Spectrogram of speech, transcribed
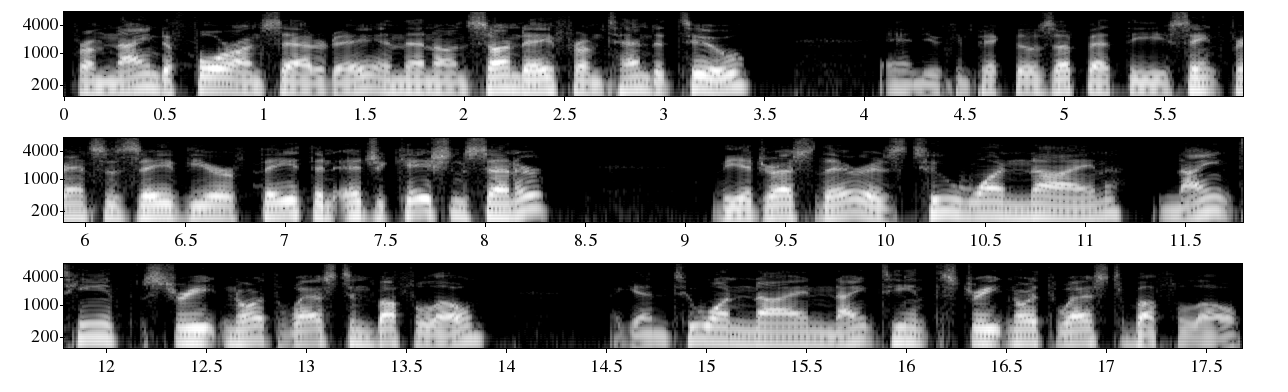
from 9 to 4 on Saturday, and then on Sunday from 10 to 2. And you can pick those up at the St. Francis Xavier Faith and Education Center. The address there is 219 19th Street Northwest in Buffalo. Again, 219 19th Street Northwest, Buffalo.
